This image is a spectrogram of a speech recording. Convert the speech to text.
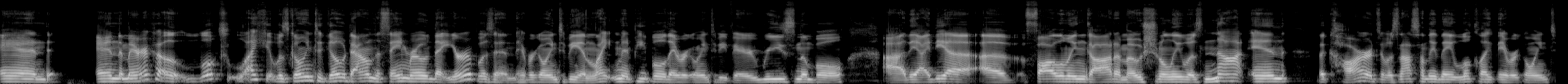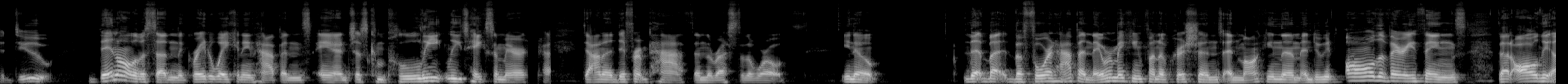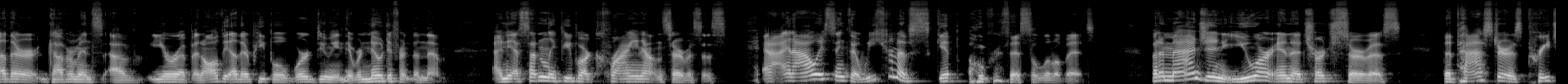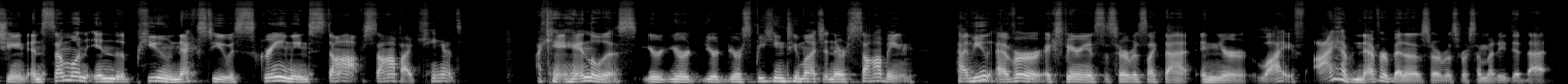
And and america looked like it was going to go down the same road that europe was in. They were going to be enlightenment people. They were going to be very reasonable. Uh, the idea of following god emotionally was not in the cards. It was not something they looked like they were going to do then all of a sudden, the Great Awakening happens and just completely takes America down a different path than the rest of the world. You know, that but before it happened, they were making fun of Christians and mocking them and doing all the very things that all the other governments of Europe and all the other people were doing. They were no different than them. And yet suddenly people are crying out in services. And I, and I always think that we kind of skip over this a little bit. But imagine you are in a church service the pastor is preaching and someone in the pew next to you is screaming stop stop i can't i can't handle this. You're you're you're you're speaking too much and they're sobbing. Have you ever experienced a service like that in your life? I have never been in a service where somebody did that.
